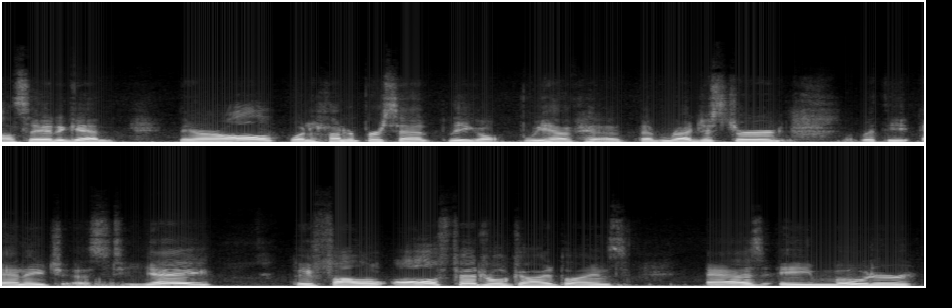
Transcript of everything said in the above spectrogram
I'll say it again. They are all 100% legal. We have had them registered with the NHSTA. They follow all federal guidelines as a motor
